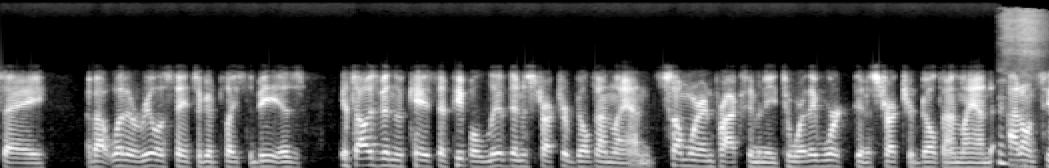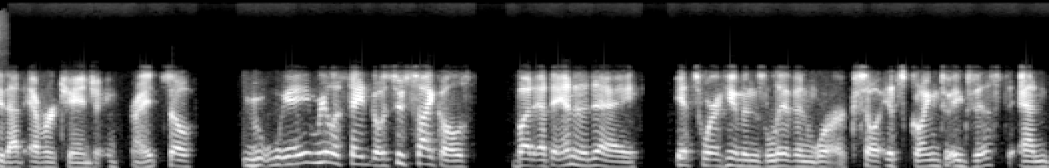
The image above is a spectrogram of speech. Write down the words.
say about whether real estate's a good place to be is it's always been the case that people lived in a structure built on land somewhere in proximity to where they worked in a structure built on land. Mm-hmm. I don't see that ever changing, right? So we, real estate goes through cycles, but at the end of the day, it's where humans live and work. So it's going to exist and,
